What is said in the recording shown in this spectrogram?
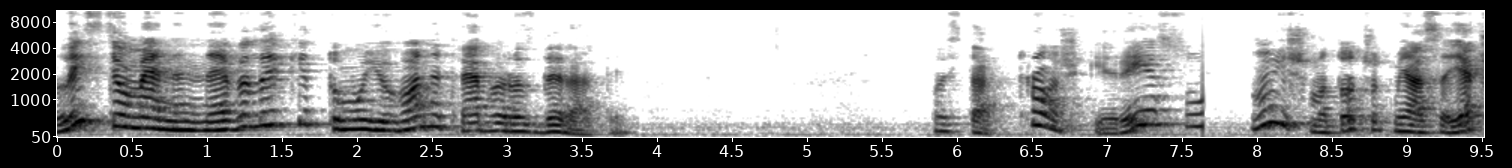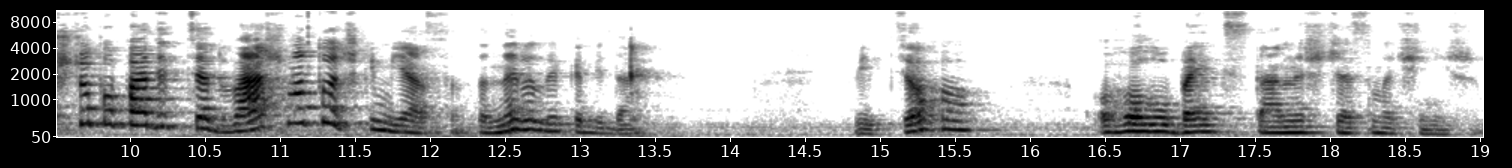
Листя в мене невелике, тому його не треба роздирати. Ось так, трошки рису, ну і шматочок м'яса. Якщо попадеться два шматочки м'яса, то невелика біда. Від цього голубець стане ще смачнішим.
